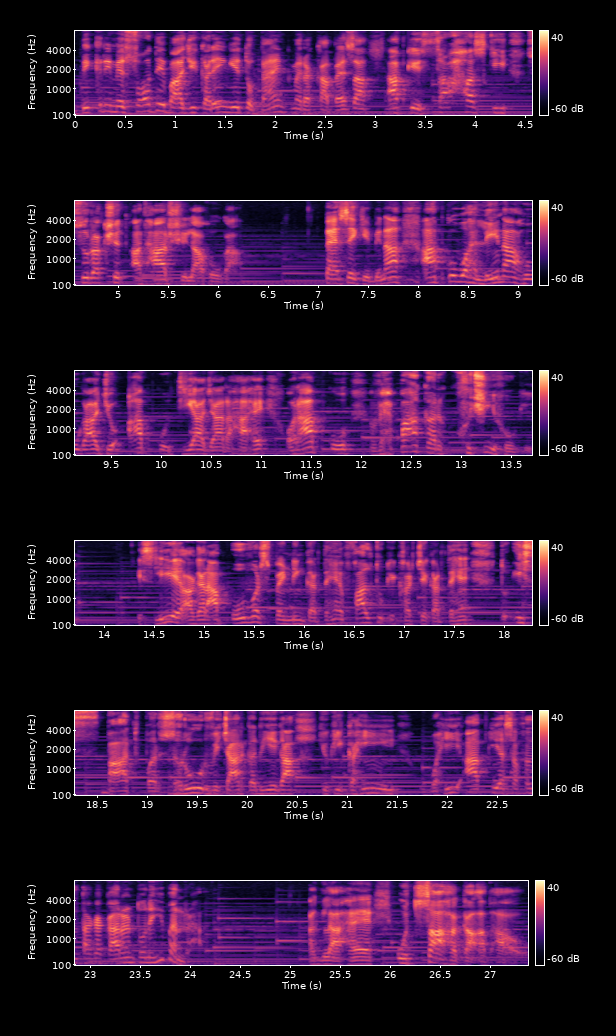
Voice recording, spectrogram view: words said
बिक्री में सौदेबाजी करेंगे तो बैंक में रखा पैसा आपके साहस की सुरक्षित आधारशिला होगा। पैसे के बिना आपको वह लेना होगा जो आपको दिया जा रहा है, और आपको वह पाकर खुशी होगी। इसलिए अगर आप ओवर स्पेंडिंग करते हैं, फालतू के खर्चे करते हैं तो इस बात पर ज़रूर विचार करिएगा, क्योंकि कहीं वही आपकी असफलता का कारण तो नहीं बन रहा। अगला है उत्साह का अभाव।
